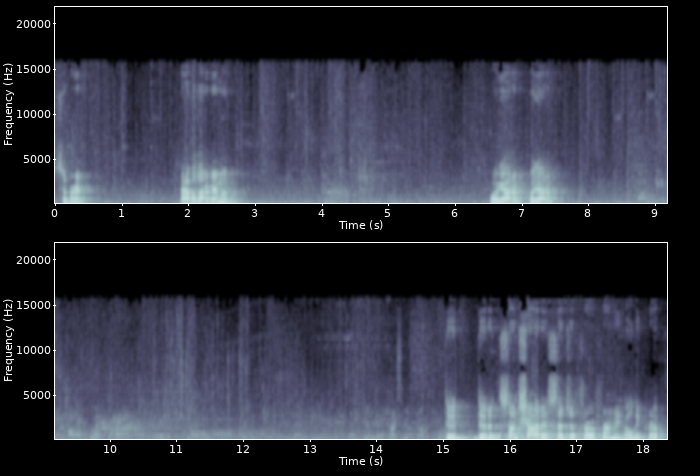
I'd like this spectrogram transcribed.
Super him. I have a lot of ammo. We got him. We got him. Dude, dude, Sunshot is such a throw for me. Holy crap.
